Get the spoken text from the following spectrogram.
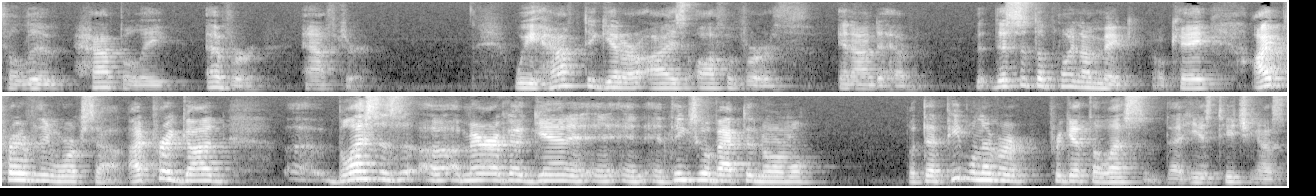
to live happily ever after. We have to get our eyes off of earth and onto heaven. This is the point I'm making, okay? I pray everything works out. I pray God uh, blesses uh, America again and, and, and things go back to normal, but that people never forget the lesson that He is teaching us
